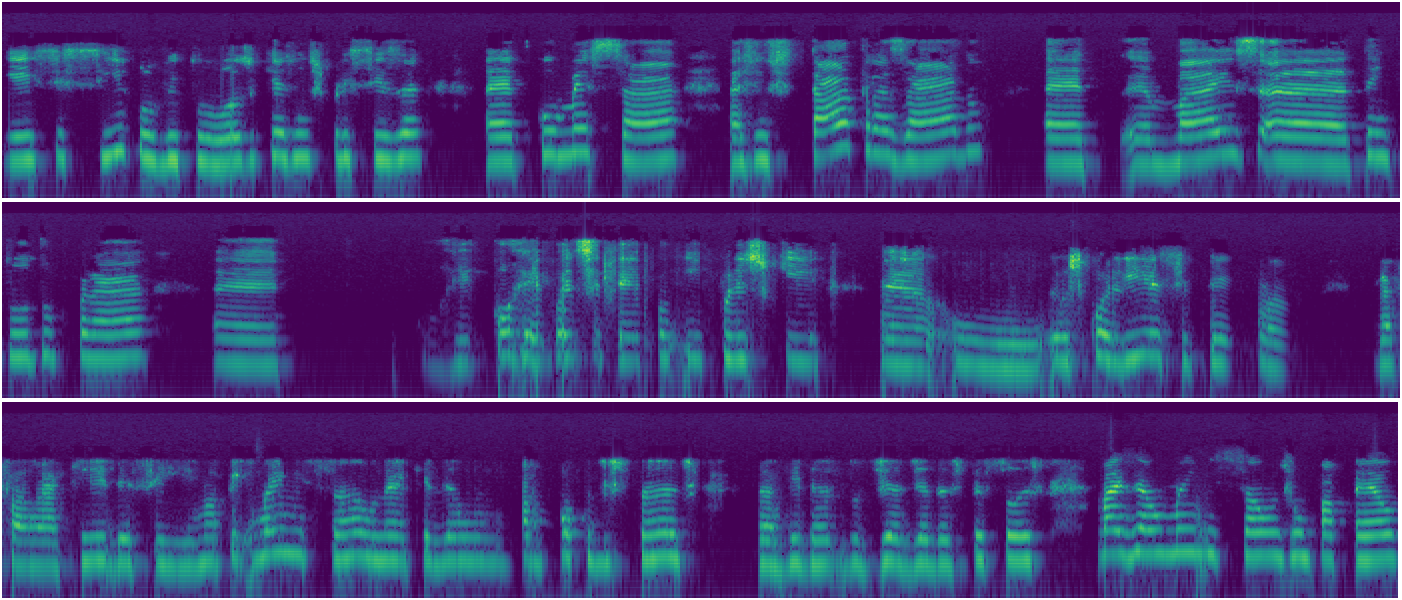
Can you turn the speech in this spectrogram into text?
E esse ciclo virtuoso que a gente precisa é, começar, a gente está atrasado, é, é, mas é, tem tudo para é, correr com esse tempo e por isso que é, o, eu escolhi esse tema para falar aqui desse uma, uma emissão, né, que é um, tá um pouco distante, para a vida do dia a dia das pessoas, mas é uma emissão de um papel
